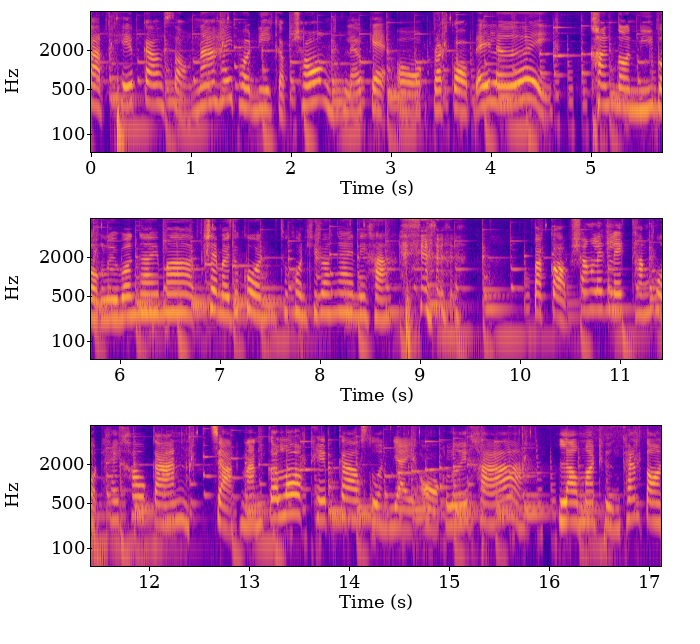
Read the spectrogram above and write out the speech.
ตัดเทปกาวสองหน้าให้พอดีกับช่อง แล้วแกะออกประกอบได้เลย ขั้นตอนนี้บอกเลยว่าง่ายมาก ใช่ไหมทุกคน ทุกคนคิดว่าง่ายไหมคะประกอบช่องเล็กๆ ทั้งหมดให้เข้ากัน จากนั้นก็ลอกเทปกาวส่วนใหญ่ออกเลยค่ะ เรามาถึงขั้นตอน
